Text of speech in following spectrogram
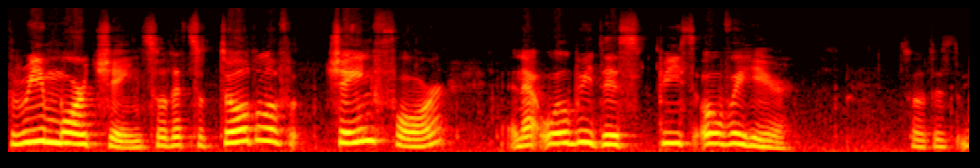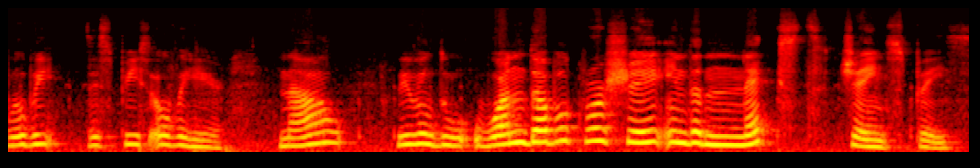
three more chains. So that's a total of chain four. And that will be this piece over here. So this will be this piece over here. Now we will do one double crochet in the next chain space.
